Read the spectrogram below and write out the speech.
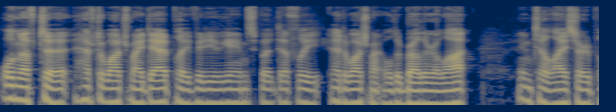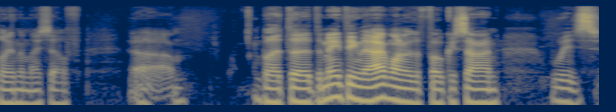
old enough to have to watch my dad play video games, but definitely had to watch my older brother a lot until I started playing them myself. Um, but the the main thing that I wanted to focus on was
